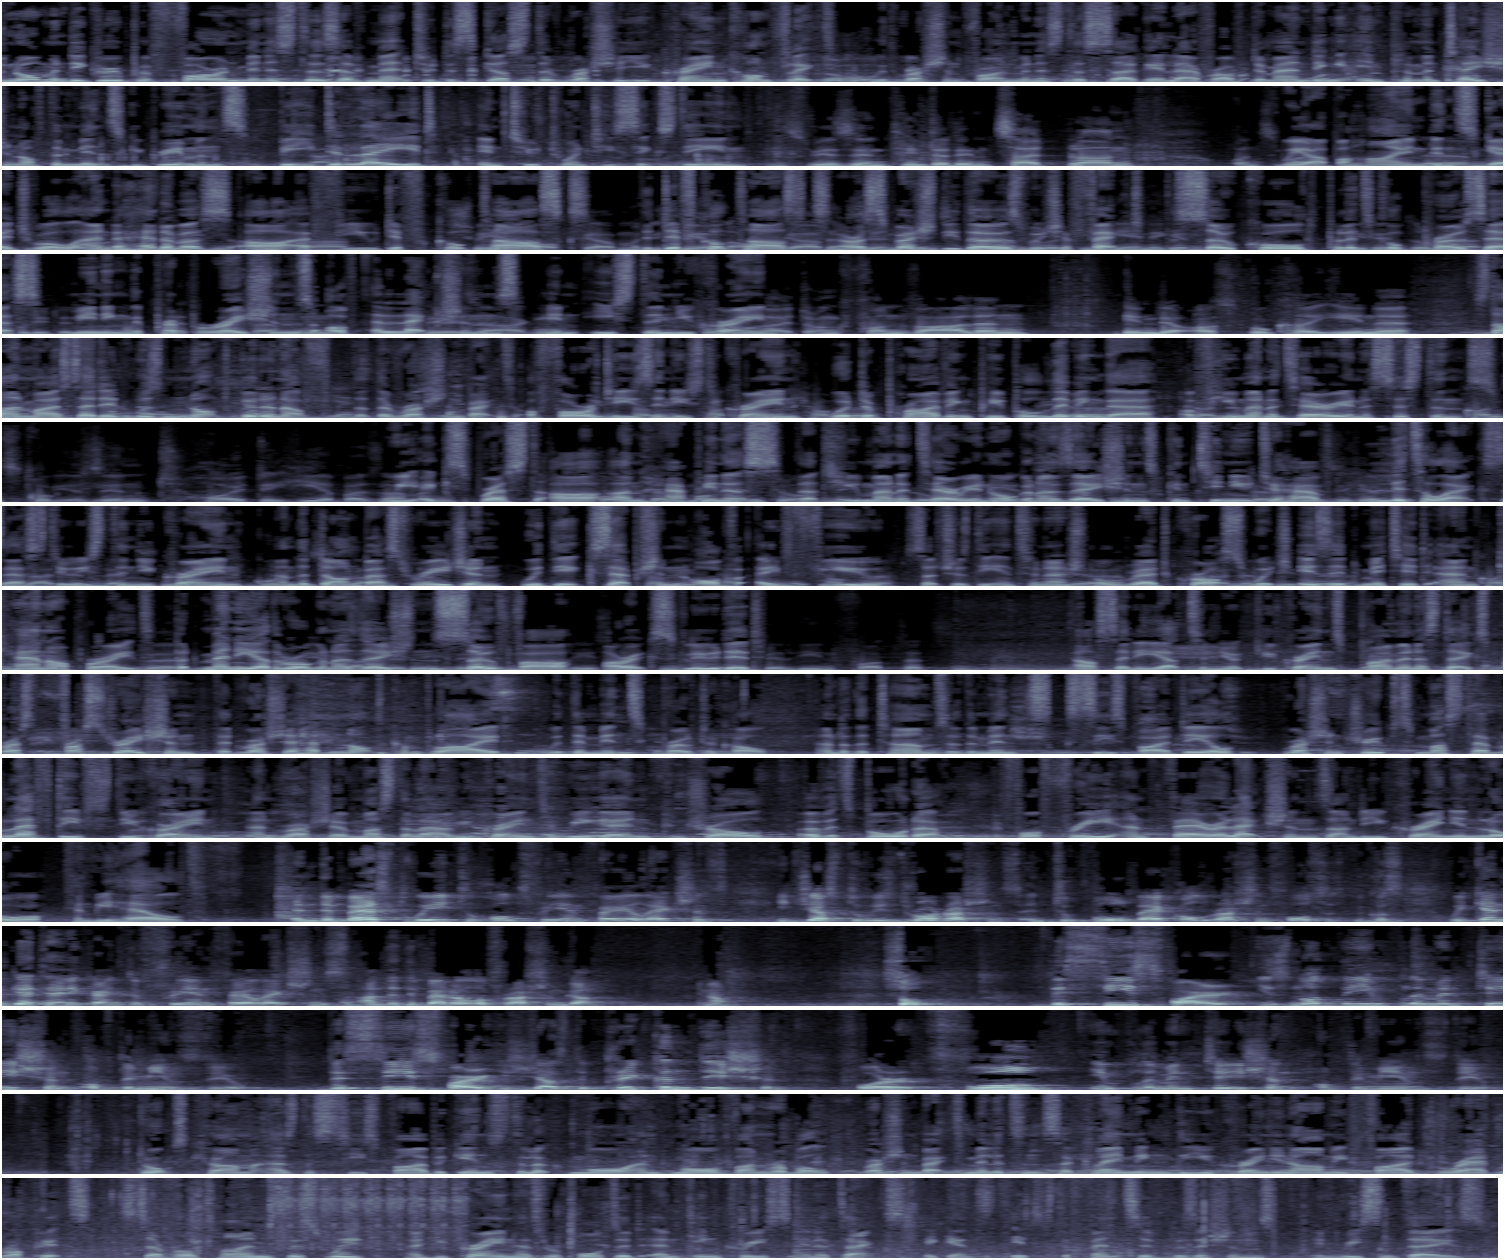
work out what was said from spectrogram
The Normandy group of foreign ministers have met to discuss the Russia-Ukraine conflict, with Russian Foreign Minister Sergei Lavrov demanding implementation of the Minsk agreements be delayed into 2016. Wir sind hinter dem Zeitplan. We are behind in schedule, and ahead of us are a few difficult tasks. The difficult tasks are especially those which affect the so-called political process, meaning the preparations of elections in eastern Ukraine. in der Ostukraine. Steinmeier said it was not good enough that the Russian-backed authorities in East Ukraine were depriving people living there of humanitarian assistance. We expressed our unhappiness that humanitarian organizations continue to have little access to eastern Ukraine and the Donbass region, with the exception of a few, such as the International Red Cross, which is admitted and can operate. But many other organizations so far are excluded. Arseny Yatsenyuk, Ukraine's prime minister, expressed frustration that Russia had not complied with the Minsk protocol. Under the terms of the Minsk ceasefire deal, Russian troops must have left East Ukraine, and Russia must allow Ukraine to regain control of its border before free and fair elections under Ukrainian law can be held. And the best way to hold free and fair elections is just to withdraw Russians and to pull back all Russian forces, because we can't get any kind of free and fair elections under the barrel of Russian gun. You know? So the ceasefire is not the implementation of the Minsk deal. The ceasefire is just the precondition for full implementation of the Minsk deal. Talks come as the ceasefire begins to look more and more vulnerable. Russian-backed militants are claiming the Ukrainian army fired Grad rockets several times this week, and Ukraine has reported an increase in attacks against its defensive positions in recent days.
